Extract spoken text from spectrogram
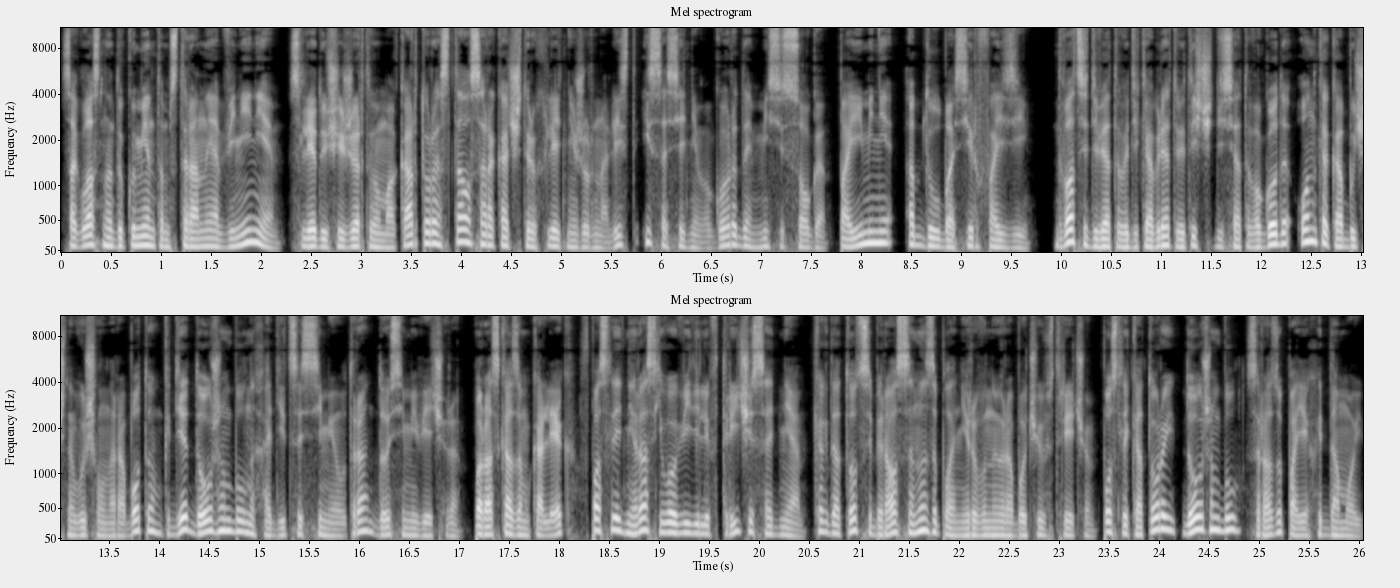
Согласно документам стороны обвинения, следующей жертвой МакАртура стал 44-летний журналист из соседнего города Миссисога по имени Абдулбасир Файзи. 29 декабря 2010 года он, как обычно, вышел на работу, где должен был находиться с 7 утра до 7 вечера. По рассказам коллег, в последний раз его видели в 3 часа дня, когда тот собирался на запланированную рабочую встречу, после которой должен был сразу поехать домой.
